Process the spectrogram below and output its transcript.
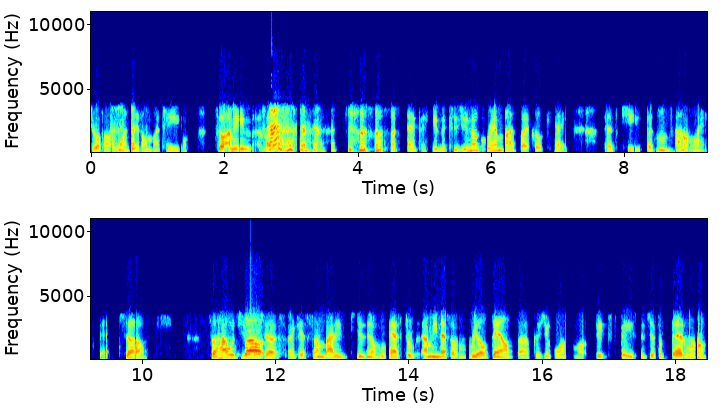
sure if I want that on my table. So I mean, like, and, you know, because you know, grandma's like, okay, that's cute, but mm, I don't like that. So, so how would you Well- suggest, I guess, somebody you know who has to? I mean, that's a real downside because you're going from a big space to just a bedroom,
